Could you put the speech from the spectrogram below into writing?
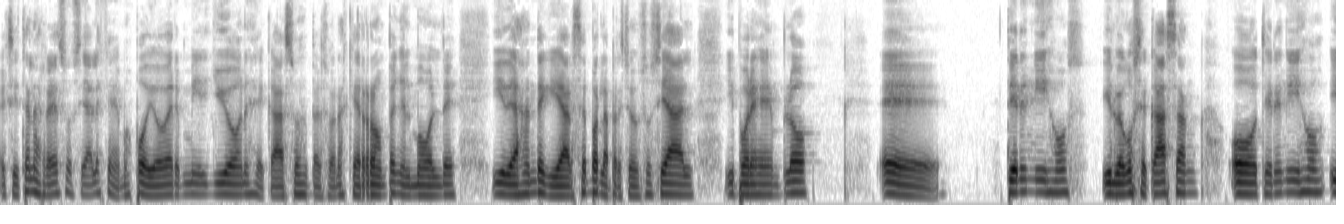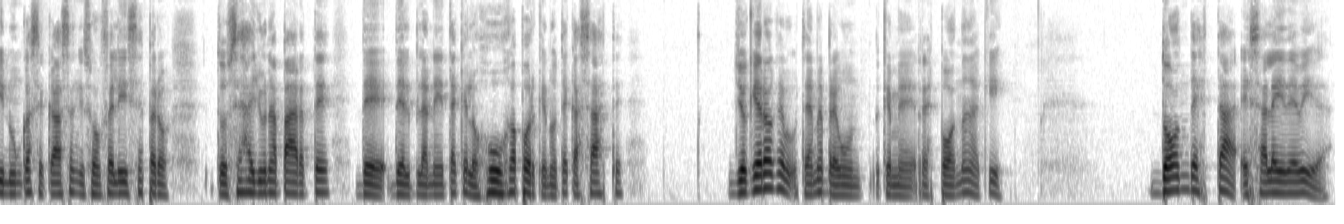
existen las redes sociales que hemos podido ver millones de casos de personas que rompen el molde y dejan de guiarse por la presión social y, por ejemplo, eh, tienen hijos y luego se casan o tienen hijos y nunca se casan y son felices, pero entonces hay una parte de, del planeta que los juzga porque no te casaste. Yo quiero que ustedes me pregunten, que me respondan aquí. ¿Dónde está esa ley de vida?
